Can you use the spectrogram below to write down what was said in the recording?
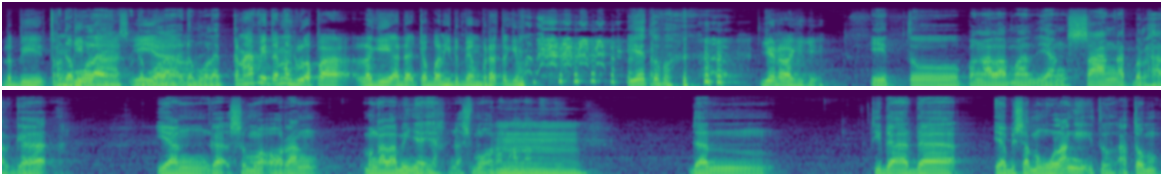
lebih Udah mulai, terengginas. udah iya. mulai, udah mulai. Kenapa itu emang dulu apa lagi ada cobaan hidup yang berat atau gimana? Iya itu. gimana lagi Ki? Itu pengalaman yang sangat berharga yang nggak semua orang mengalaminya ya, nggak semua orang mengalaminya. Hmm, Dan tidak ada ya bisa mengulangi itu atau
